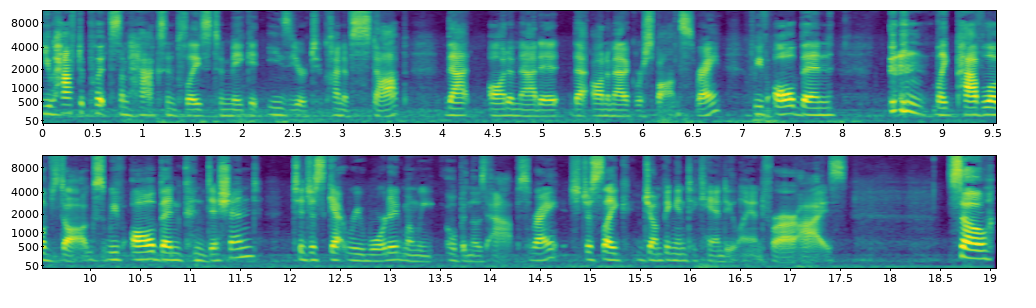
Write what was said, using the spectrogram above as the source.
you have to put some hacks in place to make it easier to kind of stop that automatic that automatic response, right? We've all been like Pavlov's dogs. We've all been conditioned to just get rewarded when we open those apps, right? It's just like jumping into Candyland for our eyes. So,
